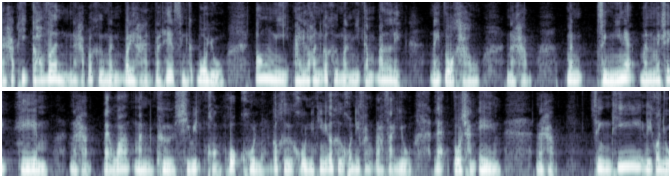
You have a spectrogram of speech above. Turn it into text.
นะครับที่ govern นะครับก็คือเหมือนบริหารประเทศสิงคโปร์อยู่ ต้องมีไอรอนก็คือเหมือนมีกำปั้นเหล็กในตัวเขานะครับมันสิ่งนี้เนี่ยมันไม่ใช่เกมนะครับแต่ว่ามันคือชีวิตของพวกคุณก็คือคุณในที่นี้ก็คือคนที่ฟังปราศัยอยู่ และตัวฉันเองนะครับสิ่งที่ดีกอนยู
